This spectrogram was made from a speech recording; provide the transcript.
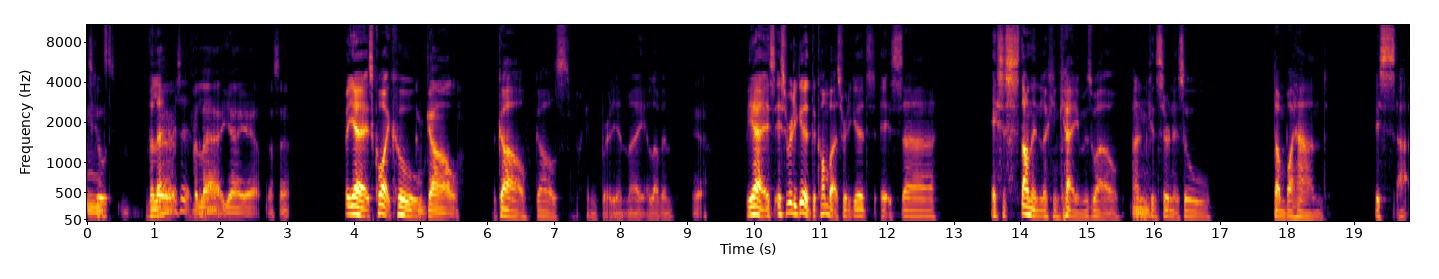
think and called. Valere, Va- is it? Valere, yeah, yeah, that's it. But yeah, it's quite cool. And Gal, Garl, Garl's fucking brilliant, mate. I love him. yeah, But yeah, it's it's really good. The combat's really good. It's uh, it's a stunning looking game as well, and Mm. considering it's all done by hand, it's a-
